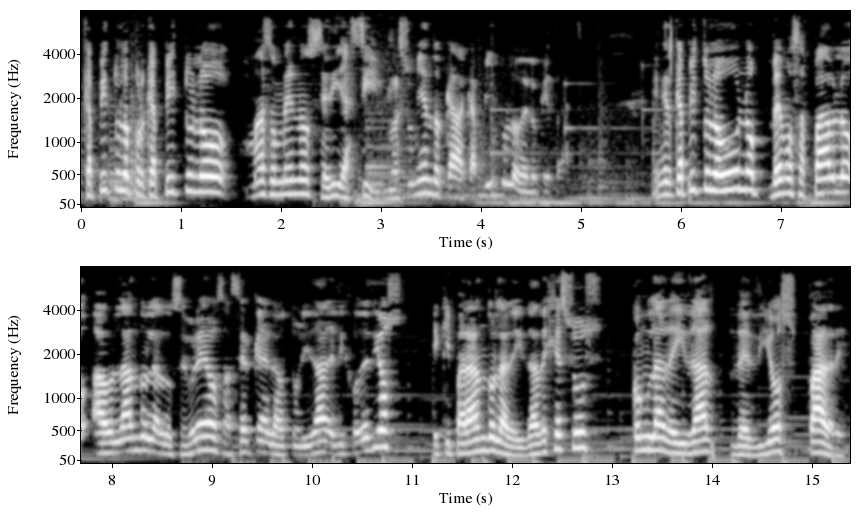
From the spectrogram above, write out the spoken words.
capítulo por capítulo, más o menos sería así, resumiendo cada capítulo de lo que trata. En el capítulo 1 vemos a Pablo hablándole a los hebreos acerca de la autoridad del Hijo de Dios, equiparando la deidad de Jesús con la deidad de Dios Padre,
